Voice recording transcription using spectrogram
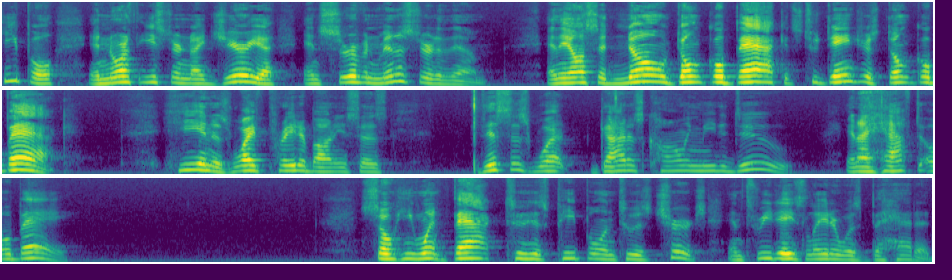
people in northeastern Nigeria and serve and minister to them. And they all said, No, don't go back. It's too dangerous. Don't go back. He and his wife prayed about it. And he says, This is what God is calling me to do, and I have to obey. So he went back to his people and to his church, and three days later was beheaded.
